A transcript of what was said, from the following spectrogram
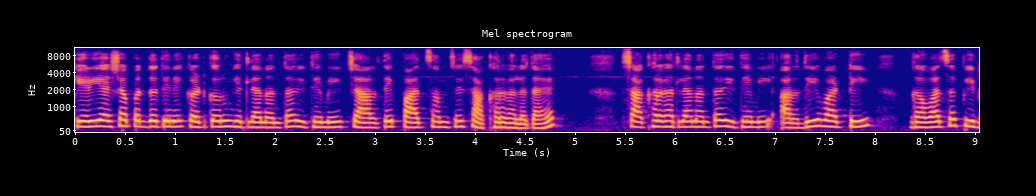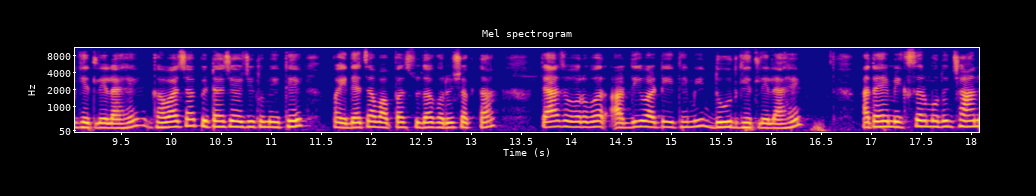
केळी अशा पद्धतीने कट करून घेतल्यानंतर इथे मी चार ते पाच चमचे साखर घालत आहे. साखर घातल्यानंतर इथे मी अर्धी वाटी गव्हाचं पीठ घेतलेलं आहे. गव्हाच्या पिठाच्या ऐवजी तुम्ही इथे मैद्याचा वापरसुद्धा करू शकता. त्याचबरोबर अर्धी वाटी इथे मी दूध घेतलेलं आहे. आता हे मिक्सरमधून छान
